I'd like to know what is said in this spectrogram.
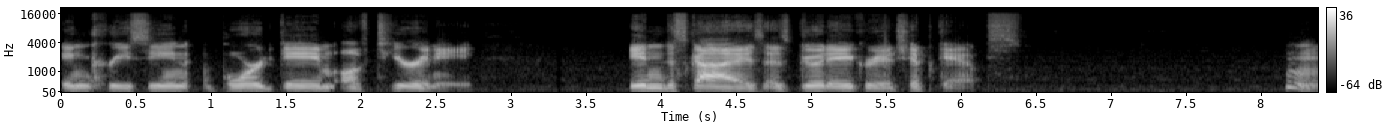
increasing board game of tyranny in disguise as good acreage hip camps. Hmm.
